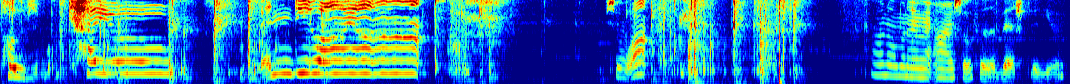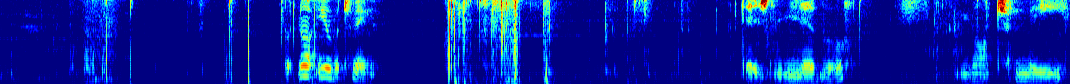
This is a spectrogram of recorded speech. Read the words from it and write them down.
Posable tail. Bendy wire. So what? I nominate my ISO for the best video. But not you, it's me. There's never not me.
